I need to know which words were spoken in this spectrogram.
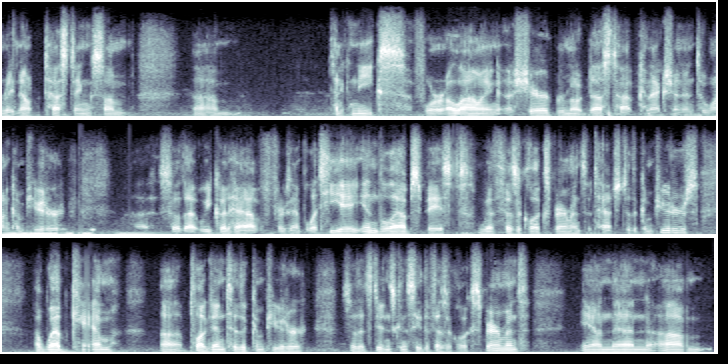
right now testing some um, techniques for allowing a shared remote desktop connection into one computer uh, so that we could have, for example, a TA in the lab space with physical experiments attached to the computers, a webcam uh, plugged into the computer so that students can see the physical experiment, and then um,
